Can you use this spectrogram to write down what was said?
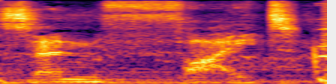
And. Fight.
